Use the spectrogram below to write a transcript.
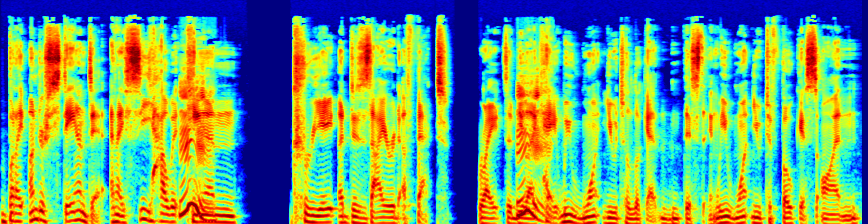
but i understand it and i see how it Mm. can create a desired effect right to be like Mm. hey we want you to look at this thing we want you to focus on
